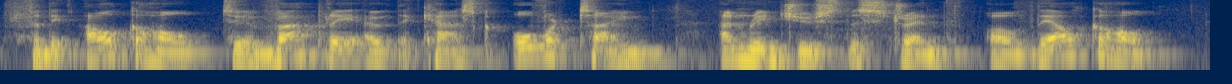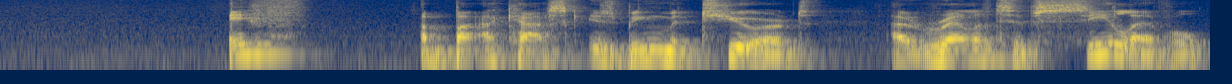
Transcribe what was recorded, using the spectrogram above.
for the alcohol to evaporate out the cask over time and reduce the strength of the alcohol. If a, a cask is being matured at relative sea level,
